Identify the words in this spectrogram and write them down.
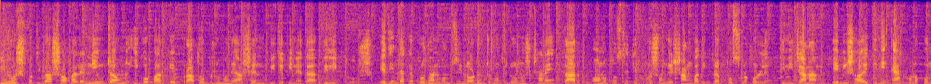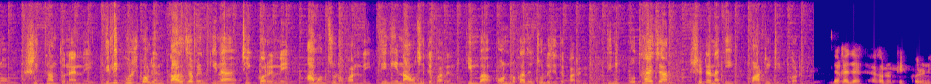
বৃহস্পতিবার সকালে নিউ টাউন ইকো পার্কে প্রাতভ্রমণে আসেন বিজেপি নেতা দিলীপ ঘোষ। এদিন তাকে প্রধানমন্ত্রী নরেন্দ্র মোদীর অনুষ্ঠানে তার অনুপস্থিতির প্রসঙ্গে সাংবাদিকরা প্রশ্ন করলে তিনি জানান, এ বিষয়ে তিনি এখনও কোনো সিদ্ধান্ত নেননি। দিলীপ ঘোষ বলেন, কাল যাবেন কিনা ঠিক করেননি, আমন্ত্রণও পাননি। তিনি নাও যেতে পারেন কিংবা অন্য কাজে চলে যেতে পারেন। তিনি কোথায় যান সেটা নাকি পার্টি ঠিক করে। দেখা যাক, এখনও ঠিক করেনি,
